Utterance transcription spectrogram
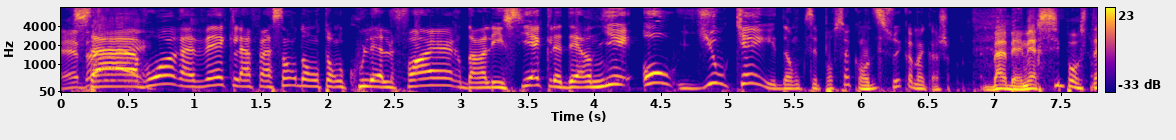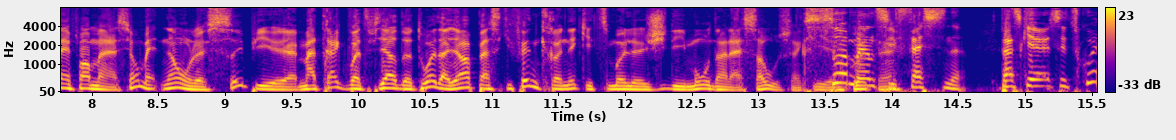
Eh ben! Ça a à voir avec la façon dont on coulait le fer dans les siècles derniers au UK. Donc, c'est pour ça qu'on dit suer comme un cochon. Ben, ben, merci pour cette information. Maintenant, on le sait. Puis, euh, Matraque va être fier de toi, d'ailleurs, parce qu'il fait une chronique étymologie des mots dans la sauce. Ça, man, hein. c'est fascinant. Parce que, c'est quoi?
